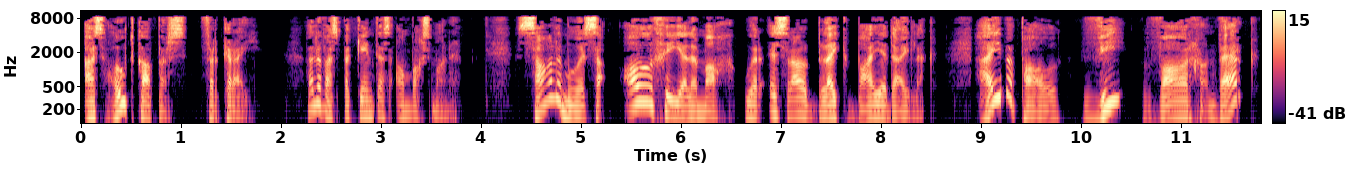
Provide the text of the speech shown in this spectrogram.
as houtkappers verkry. Hulle was bekend as ambagsmande. Salomo se algehele mag oor Israel blyk baie duidelik. Hy bepaal wie waar gaan werk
